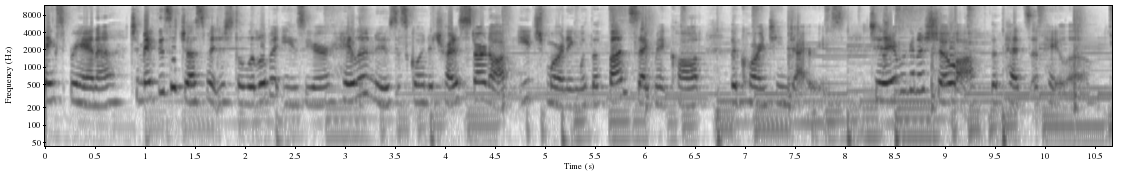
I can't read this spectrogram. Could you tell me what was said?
Thanks, Brianna. To make this adjustment just a little bit easier, Halo News is going to try to start off each morning with a fun segment called The Quarantine Diaries. Today we're going to show off the pets of Halo.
